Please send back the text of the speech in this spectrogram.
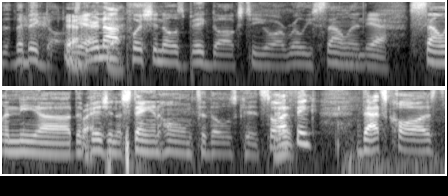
the, the big dogs. Yeah. They're not Yeah. pushing those big dogs to you or really selling, Yeah. selling the uh, the Right. vision of staying home to those kids. So I think that's caused,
